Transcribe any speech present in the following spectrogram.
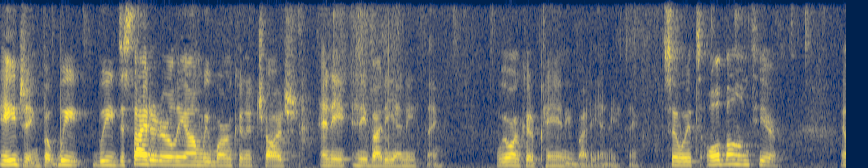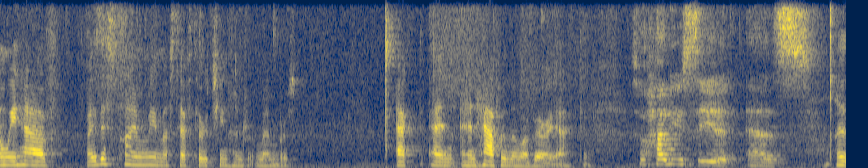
aging. But we, we decided early on we weren't going to charge any, anybody anything. We weren't going to pay anybody anything. So it's all volunteer. And we have, by this time, we must have 1,300 members. Act, and, and half of them are very active. So how do you see it as, Uh,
